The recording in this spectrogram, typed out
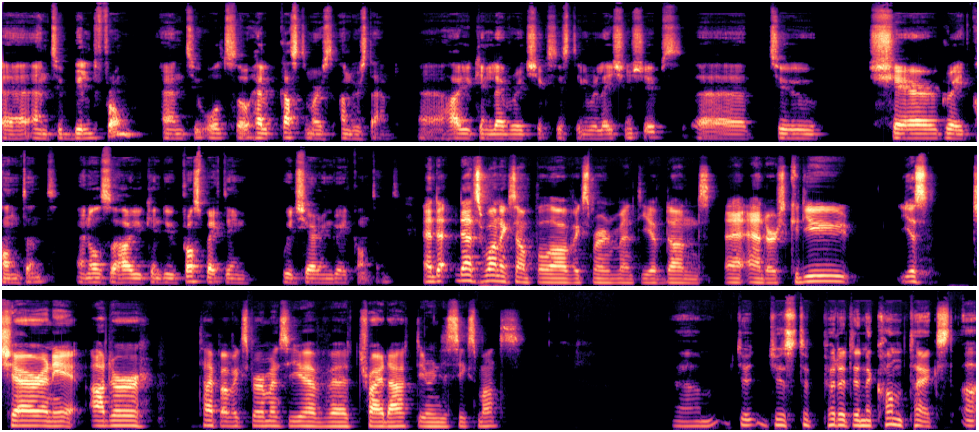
uh, and to build from, and to also help customers understand. uh, how you can leverage existing relationships uh, to share great content, and also how you can do prospecting with sharing great content. And that's one example of experiment you have done, Anders. Could you just share any other type of experiments you have uh, tried out during the six months? Um, just to put it in a context, uh,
